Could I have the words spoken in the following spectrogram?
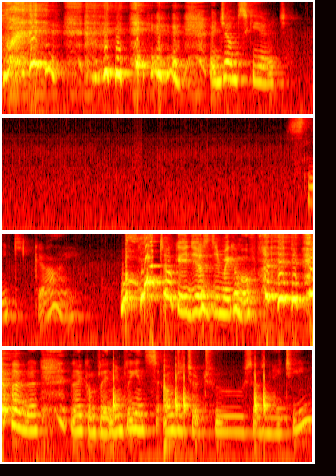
I jump scared. Sneaky guy. what? Okay, just to make a move. I'm not, not complaining. I'm playing against Auditor 2018.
